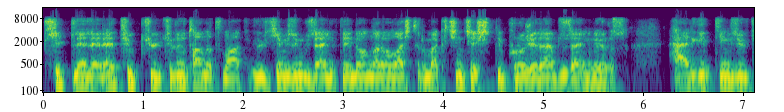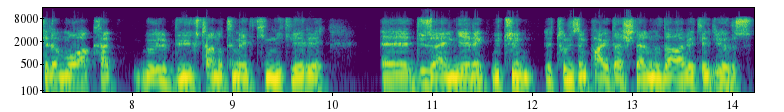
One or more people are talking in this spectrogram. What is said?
kitlelere Türk kültürünü tanıtmak, ülkemizin güzelliklerini onlara ulaştırmak için çeşitli projeler düzenliyoruz. Her gittiğimiz ülkede muhakkak böyle büyük tanıtım etkinlikleri e, düzenleyerek bütün e, turizm paydaşlarını davet ediyoruz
